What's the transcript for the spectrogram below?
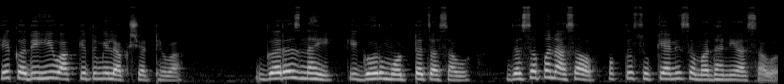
हे कधीही वाक्य तुम्ही लक्षात ठेवा. गरज नाही की घर मोठंच असावं. जसं पण असावं फक्त सुखी आणि समाधानी असावं.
